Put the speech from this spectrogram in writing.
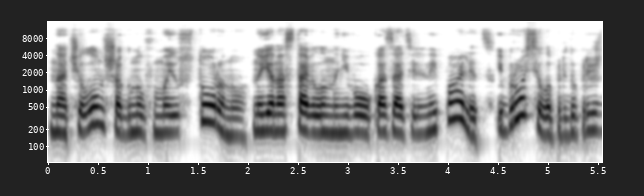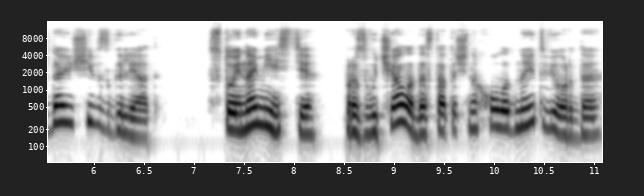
Начал он, шагнув в мою сторону, но я наставила на него указательный палец и бросила предупреждающий взгляд. «Стой на месте!» Прозвучало достаточно холодно и твердо.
